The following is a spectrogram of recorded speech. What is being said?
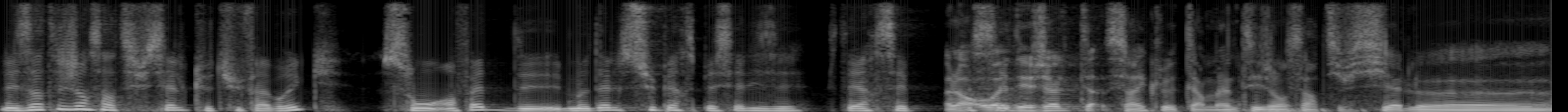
les intelligences artificielles que tu fabriques sont en fait des modèles super spécialisés. C'est-à-dire c'est Alors ouais, déjà, c'est vrai que le terme intelligence artificielle, euh,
